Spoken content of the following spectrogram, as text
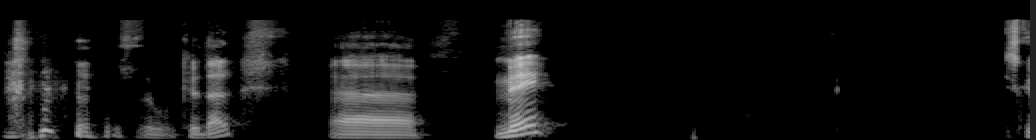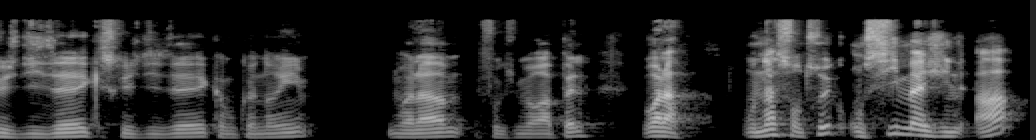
ça vaut que dalle. mais, qu'est-ce que je disais Qu'est-ce que je disais comme connerie? Voilà, il faut que je me rappelle. Voilà, on a son truc, on s'imagine A,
